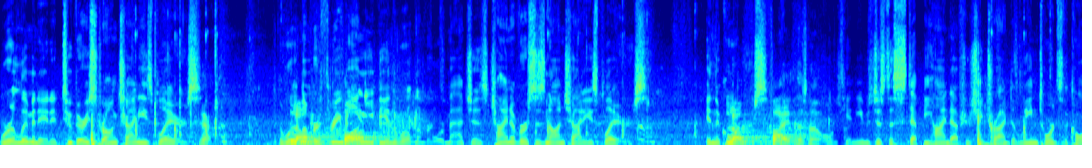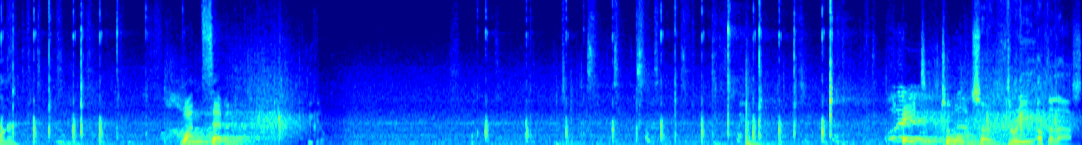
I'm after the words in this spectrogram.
were eliminated, two very strong Chinese players, Yeah. the world Love number three four. Wang Yidi and the world number four matches, China versus non-Chinese players in the Love quarters. 5. There's no. Tianyi was just a step behind after she tried to lean towards the corner. 1 7. Eight, two. So three of the last.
